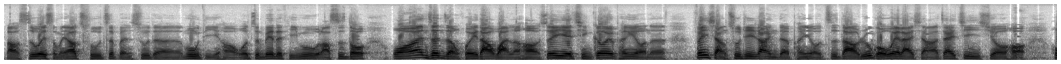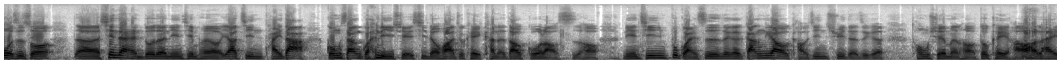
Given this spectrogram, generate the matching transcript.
老师为什么要出这本书的目的哈。我准备的题目，老师都完完整整回答完了哈。所以也请各位朋友呢分享出去，让你的朋友知道，如果未来想要再进修哈，或者是说呃，现在很多的年轻朋友要进台大工商管理学系的话，就可以看得到郭老师哈。年轻不管是这个刚要考进去的这个同学们哈，都可以好好来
